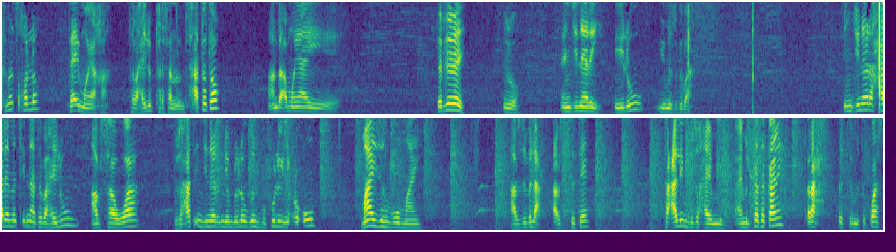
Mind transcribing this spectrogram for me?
ክመፅእ ከሎ እንታይ ሞያኻ ተባሂሉ ፐርሰናል ምስ ሓተቶ ኣንዳ ሞያይ ገድነይ ኢንጂነሪ ኢሉ ይምዝግባ ኢንጂነር ሓደ መፂና ተባሂሉ ኣብ ሳዋ ብዙሓት ኢንጂነር እንዲዮም ደለው ግን ብፍሉይ ንዕኡ ማይ ዝህብዎ ማይ ኣብ ዝብላዕ ኣብ ዝስተ ተዓሊም ብዙሕ ኣይምልከተካኒ ጥራሕ እቲ ምትኳስ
